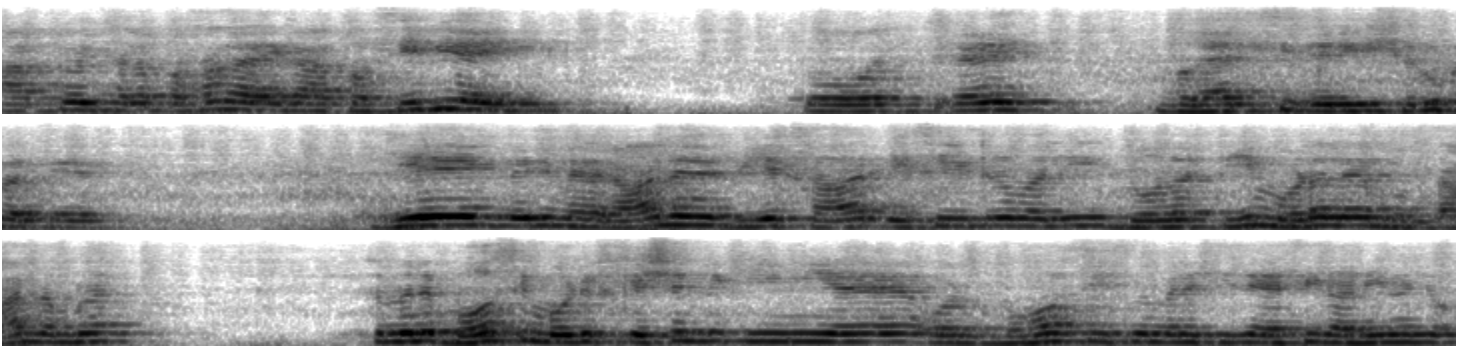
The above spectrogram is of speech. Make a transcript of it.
आपको इंशाल्लाह पसंद आएगा, आपको हँसी भी आएगी। तो बगैर किसी देरी की शुरू करते हैं। ये एक मेरी मेहरान है V X R A C heater वाली, दो हज़ार तीन मॉडल है मुल्तान नंबर। तो मैंने बहुत सी मॉडिफिकेशन भी की हुई है, और बहुत सी इसमें मैंने चीज़ें ऐसी डाली हुई हैं, जो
